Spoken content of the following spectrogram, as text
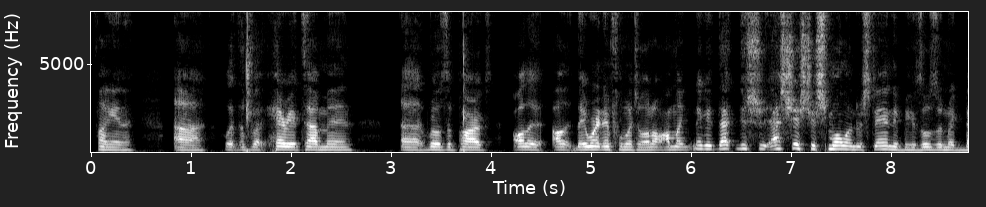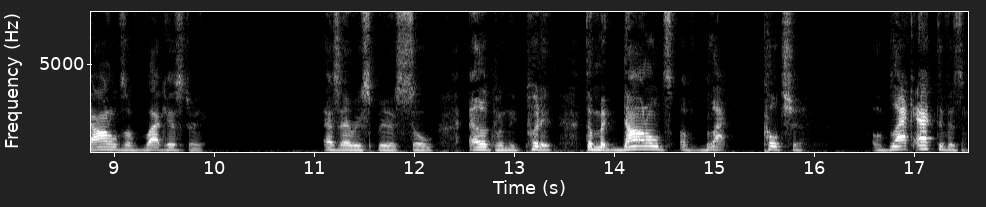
Fucking uh, what the fuck, Harriet Tubman, uh, Rosa Parks, all that, all they weren't influential at all. I'm like, nigga, that just that's just your small understanding because those are McDonald's of Black history. As Ari Spears so eloquently put it, the McDonald's of Black culture, of Black activism.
